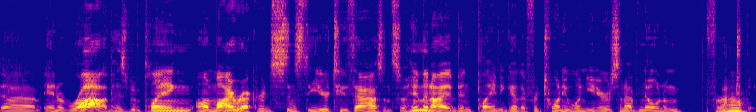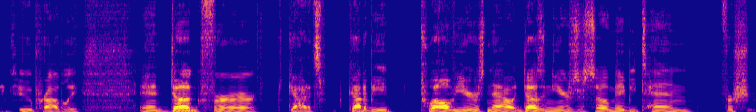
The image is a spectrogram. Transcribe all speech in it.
Uh, and Rob has been playing on my records since the year 2000. So him and I have been playing together for 21 years, and I've known him for wow. 22 probably. And Doug for, God, it's got to be 12 years now, a dozen years or so, maybe 10 for sure.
